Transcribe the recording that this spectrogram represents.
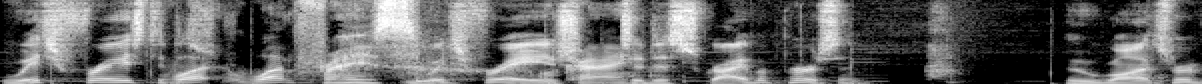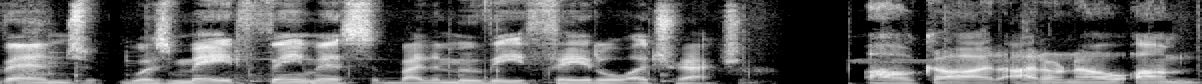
which phrase to des- what what phrase? which phrase Okay. to describe a person who wants revenge was made famous by the movie Fatal Attraction? Oh god, I don't know. Um,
